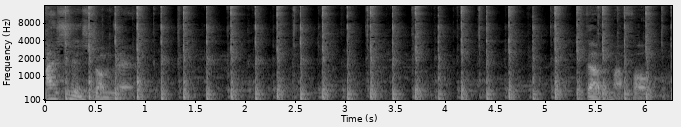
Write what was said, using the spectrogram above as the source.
I shouldn't strum there. That was my fault.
